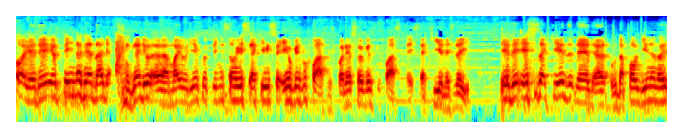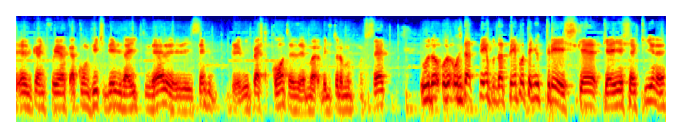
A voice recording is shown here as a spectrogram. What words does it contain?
Olha, eu tenho, na verdade, a grande a maioria que eu tenho são esses aqui, eu mesmo faço. Esse Coreia sou eu mesmo que faço. Né? Esse aqui, né? esse daí. Esses aqui, o da Paulina, nós, que a gente foi a, a, convite deles aí que fizeram, eles sempre me prestam contas, é uma editora muito, muito séria. Os da Tempo, da Tempo eu tenho três, que é, que é esse aqui, né?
